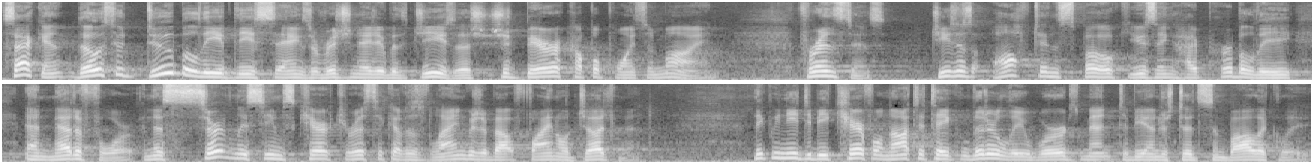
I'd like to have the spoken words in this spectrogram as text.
Second, those who do believe these sayings originated with Jesus should bear a couple points in mind. For instance, Jesus often spoke using hyperbole and metaphor, and this certainly seems characteristic of his language about final judgment. I think we need to be careful not to take literally words meant to be understood symbolically.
